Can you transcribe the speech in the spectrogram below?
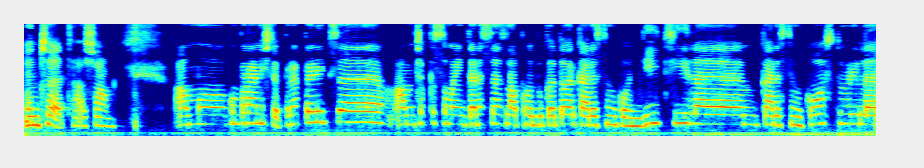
încet, așa. Am uh, cumpărat niște prepelițe, am început să mă interesez la producători care sunt condițiile, care sunt costurile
